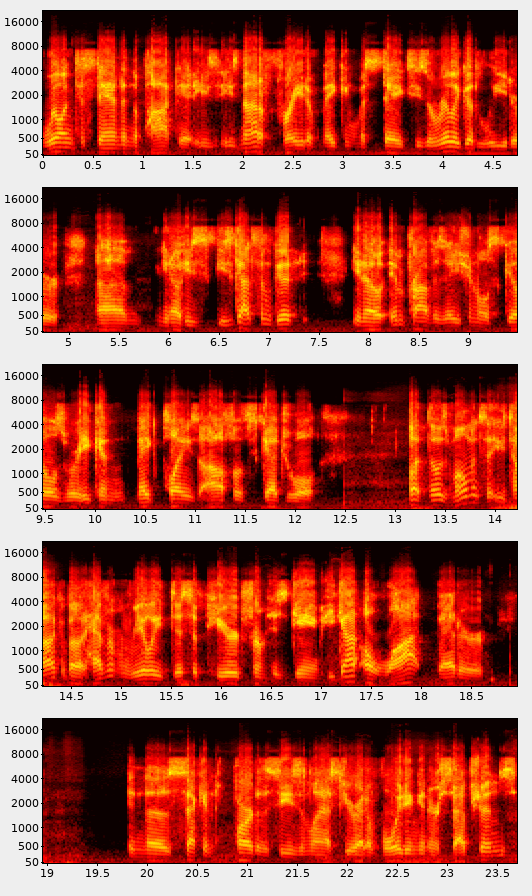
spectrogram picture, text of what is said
willing to stand in the pocket. He's he's not afraid of making mistakes. He's a really good leader. Um, you know, he's he's got some good, you know, improvisational skills where he can make plays off of schedule. But those moments that you talk about haven't really disappeared from his game. He got a lot better in the second part of the season last year at avoiding interceptions.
